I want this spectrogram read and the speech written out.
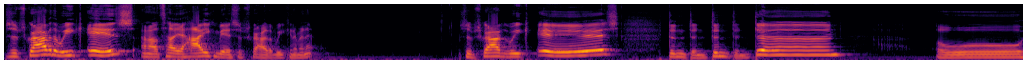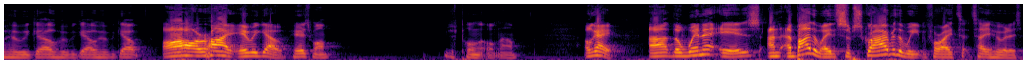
subscriber of the week is, and I'll tell you how you can be a subscriber of the week in a minute. Subscriber of the week is. Dun, dun, dun, dun, dun. Oh, here we go, here we go, here we go. All right, here we go. Here's one. I'm just pulling it up now. Okay, uh, the winner is, and, and, by the way, the subscriber of the week, before I t- tell you who it is,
